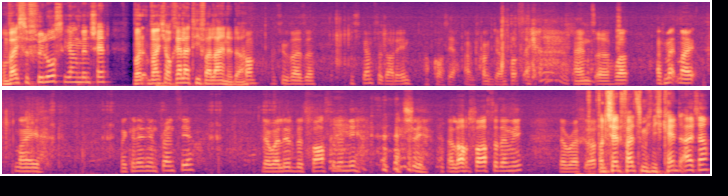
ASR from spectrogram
Und weil ich so früh losgegangen bin, Chat, war, war ich auch relativ alleine da. beziehungsweise nicht ganz so gerade eben. Of course, yeah, I'm talking German sec. And uh, well, I've met my my my Canadian friends here. They were a little bit faster than me, actually a lot faster than me. Und Chat, falls ihr mich nicht kennt, Alter,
